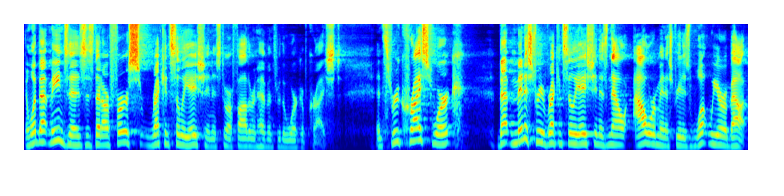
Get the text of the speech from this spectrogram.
And what that means is, is that our first reconciliation is to our Father in heaven through the work of Christ. And through Christ's work, that ministry of reconciliation is now our ministry. It is what we are about.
